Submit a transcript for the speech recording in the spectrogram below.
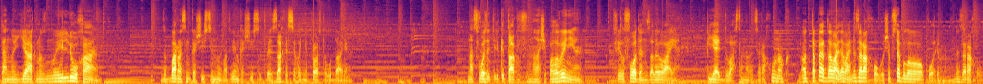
Та ну як, ну, ну Ілюха. Забарна оцінка 6,0, Матвієнка 6,3. Захист сьогодні просто в ударі. Нас возять тільки так на нашій половині. Філ Фоден забиває. 5-2 становиться рахунок. От тепер давай, давай, не зараховуй, щоб все було порівну, не зараховуй.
